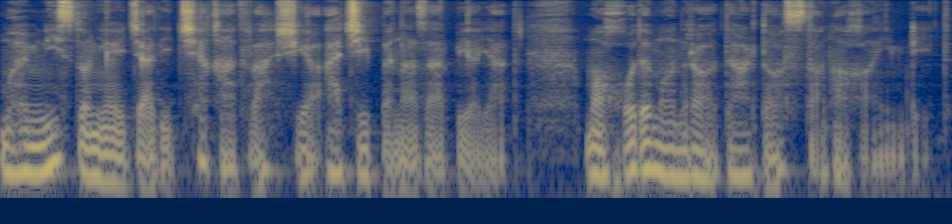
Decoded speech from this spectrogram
مهم نیست دنیای جدید چقدر وحشی یا عجیب به نظر بیاید. ما خودمان را در داستانها خواهیم دید.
